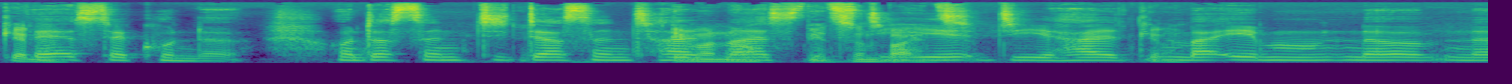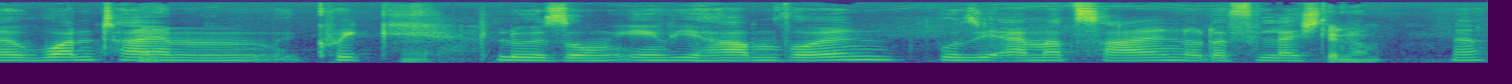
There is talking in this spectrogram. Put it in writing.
Genau. Wer ist der Kunde? Und das sind, das sind halt meistens die, die halt genau. mal eben eine, eine One-Time-Quick-Lösung irgendwie haben wollen, wo sie einmal zahlen oder vielleicht genau. Ne,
